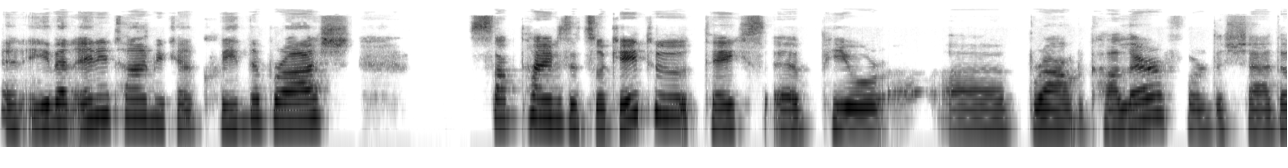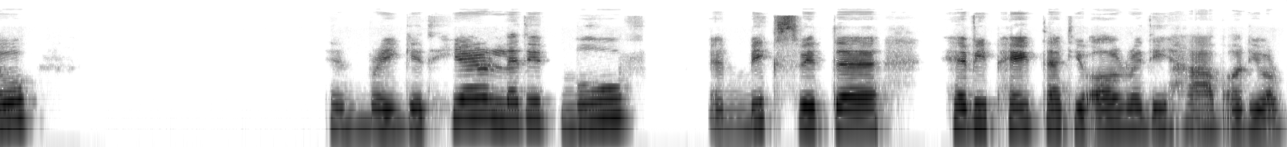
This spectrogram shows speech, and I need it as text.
And even anytime you can clean the brush, sometimes it's okay to take a pure uh, brown color for the shadow and bring it here. Let it move and mix with the heavy paint that you already have on your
